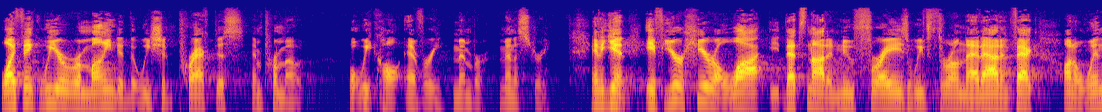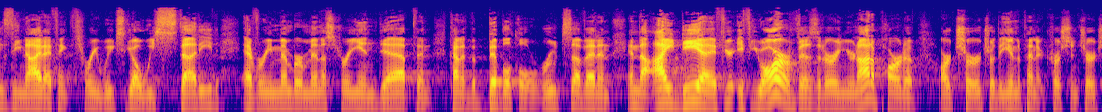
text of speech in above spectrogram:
Well, I think we are reminded that we should practice and promote what we call every member ministry. And again, if you're here a lot, that's not a new phrase. We've thrown that out. In fact, on a Wednesday night, I think three weeks ago, we studied every member ministry in depth and kind of the biblical roots of it. And, and the idea, if, you're, if you are a visitor and you're not a part of our church or the independent Christian church,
